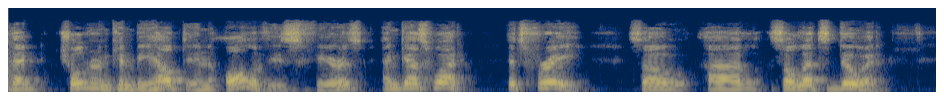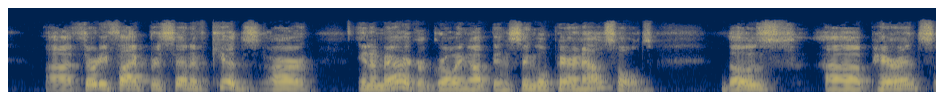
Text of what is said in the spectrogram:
that children can be helped in all of these spheres. And guess what? It's free. So, uh, so let's do it. Uh, 35% of kids are in America growing up in single parent households. Those uh, parents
